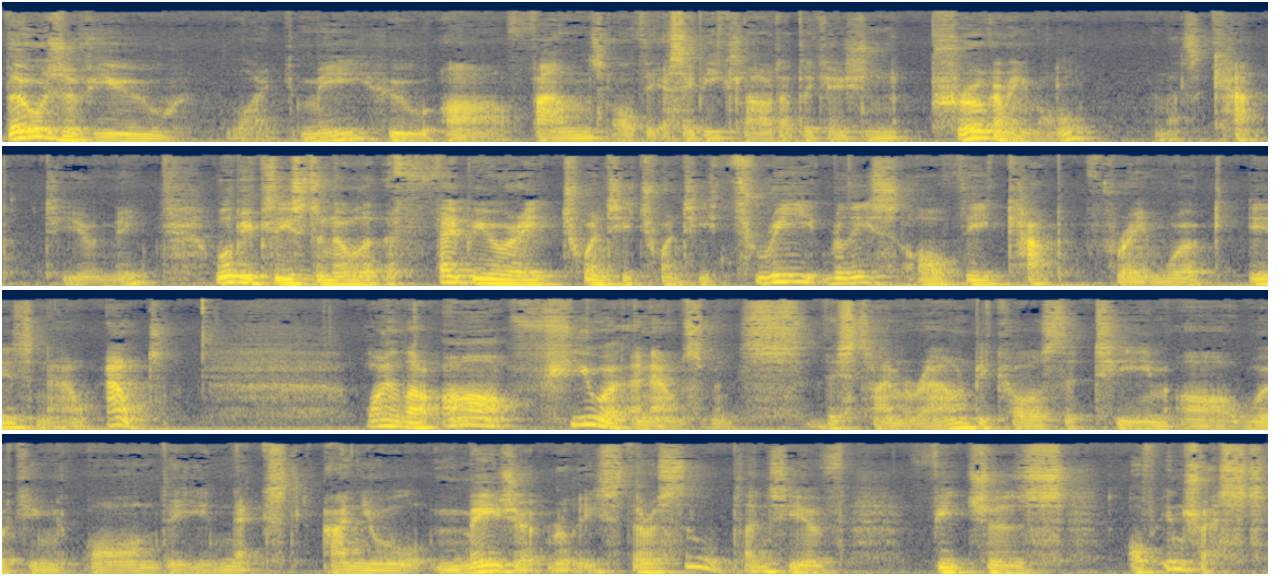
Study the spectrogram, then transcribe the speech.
Those of you like me who are fans of the SAP Cloud Application Programming Model, and that's CAP to you and me, will be pleased to know that the February 2023 release of the CAP framework is now out. While there are fewer announcements this time around because the team are working on the next annual major release, there are still plenty of features of interest.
